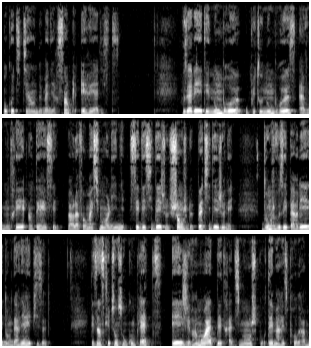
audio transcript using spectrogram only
au quotidien de manière simple et réaliste. Vous avez été nombreux, ou plutôt nombreuses, à vous montrer intéressés par la formation en ligne C'est décidé, je change de petit déjeuner, dont je vous ai parlé dans le dernier épisode. Les inscriptions sont complètes et j'ai vraiment hâte d'être à dimanche pour démarrer ce programme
